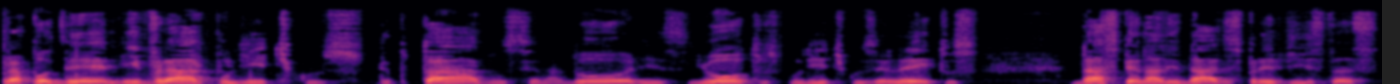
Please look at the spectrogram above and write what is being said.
para poder livrar políticos, deputados, senadores e outros políticos eleitos das penalidades previstas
